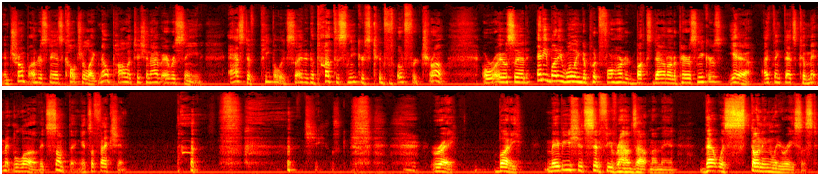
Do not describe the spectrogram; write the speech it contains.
and Trump understands culture like no politician I've ever seen. Asked if people excited about the sneakers could vote for Trump. Arroyo said, Anybody willing to put 400 bucks down on a pair of sneakers? Yeah, I think that's commitment and love. It's something, it's affection. Jesus. Ray, buddy, maybe you should sit a few rounds out, my man. That was stunningly racist.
